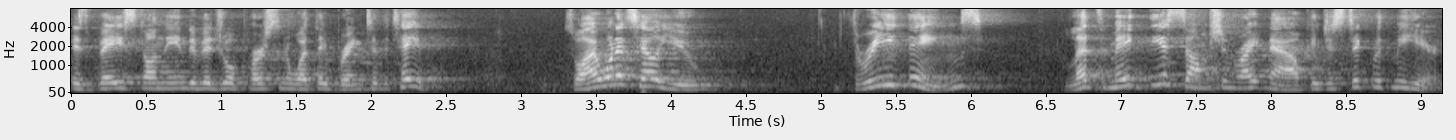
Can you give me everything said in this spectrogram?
is based on the individual person and what they bring to the table. So I want to tell you three things. Let's make the assumption right now, okay, just stick with me here.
